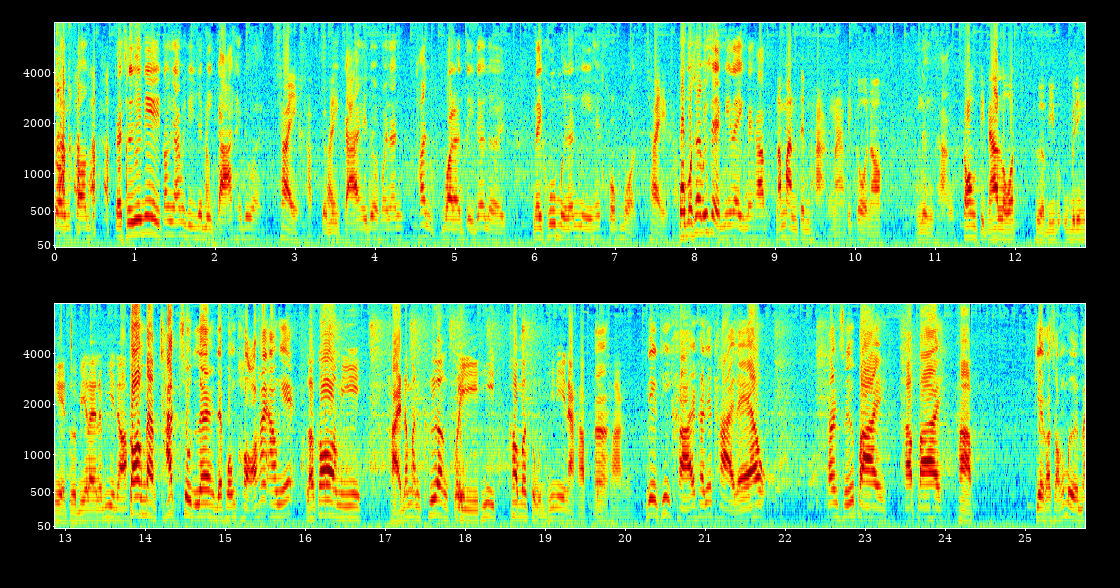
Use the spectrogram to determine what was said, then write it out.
จนพร้อมแต่ซื้อที่นี่ต้องย้ำอีกทีจะมีการ์ดให้ด้วย ใช่ครับจะใช่มีการ์ดให้ด้วยเพราะฉะนั้นท่านวารันตีได้เลย ในคู่มือนั้นมีให้ครบหมด ใช่ครับ โปรโมชั่นพิเศษมีอะไรอีกไหมครับ น้ำมันเต็มถังนะพี่โก้เนาะ หนึ่งถังกล้องติดหน้ารถเผื่อมีอุบัติเหตุเผื่อมีอะไรนะพี่เนาะกล้องแบบชัดสุดเลย เดี๋ยวผมขอให้เอางี้ แล้วก็มีขายน้ำมันเครื่องฟรีที่เข้ามาศูนย์ที่นี่นะครับหนึ่งอะครั้งนี่ที่ขายคันนี้ถ่ายแล้ว ท่านซื้อไปขับไป ครับ เกี่ยวกับสองหมื่นไหม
